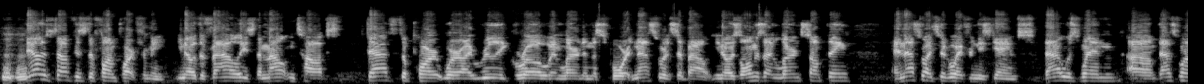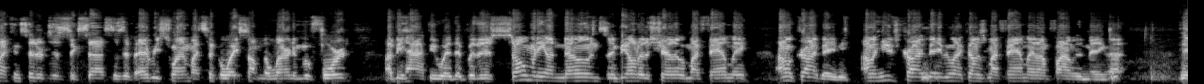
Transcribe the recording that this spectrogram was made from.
mm-hmm. the other stuff is the fun part for me. You know, the valleys, the mountaintops, that's the part where I really grow and learn in the sport. And that's what it's about. You know, as long as I learn something, and that's what I took away from these games. That was when um, that's when I considered it a success. Is if every swim I took away something to learn and move forward, I'd be happy with it. But there's so many unknowns, and being able to share that with my family, I'm a crybaby. I'm a huge crybaby when it comes to my family, and I'm fine with admitting that. Yeah,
